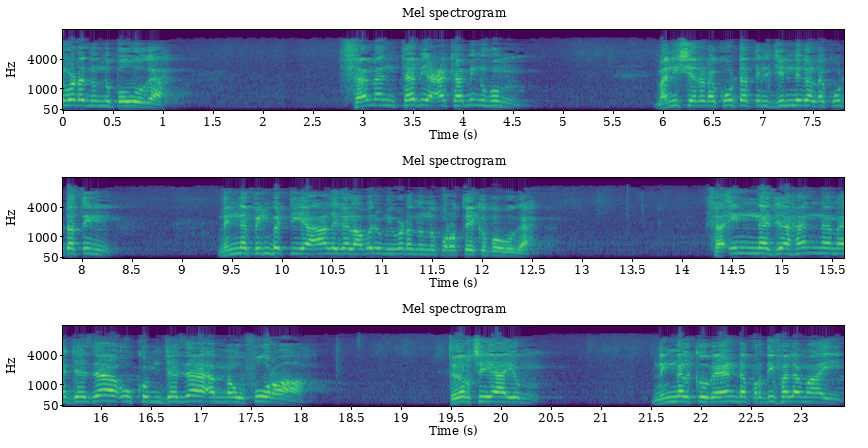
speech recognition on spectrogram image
ഇവിടെ നിന്ന് പോവുക ഫമൻ തബിഅക മിൻഹും. മനുഷ്യരുടെ കൂട്ടത്തിൽ ജിന്നുകളുടെ കൂട്ടത്തിൽ നിന്നെ പിൻപറ്റിയ ആളുകൾ അവരും ഇവിടെ നിന്ന് പുറത്തേക്ക് പോവുക. തീർച്ചയായും നിങ്ങൾക്ക് വേണ്ട പ്രതിഫലമായി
